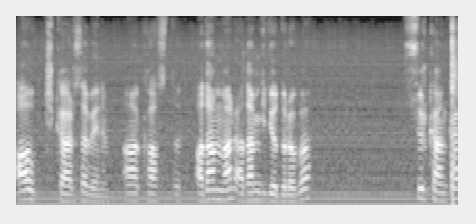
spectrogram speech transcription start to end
Al çıkarsa benim. Aa kastı. Adam var. Adam gidiyor drop'a. Sür kanka.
